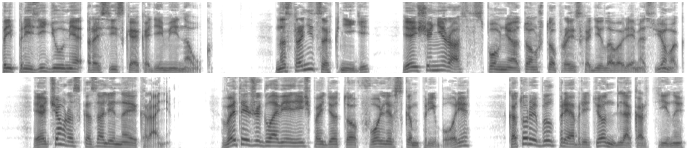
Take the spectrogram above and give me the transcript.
при Президиуме Российской Академии Наук. На страницах книги я еще не раз вспомню о том, что происходило во время съемок и о чем рассказали на экране. В этой же главе речь пойдет о фоллевском приборе, который был приобретен для картины,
